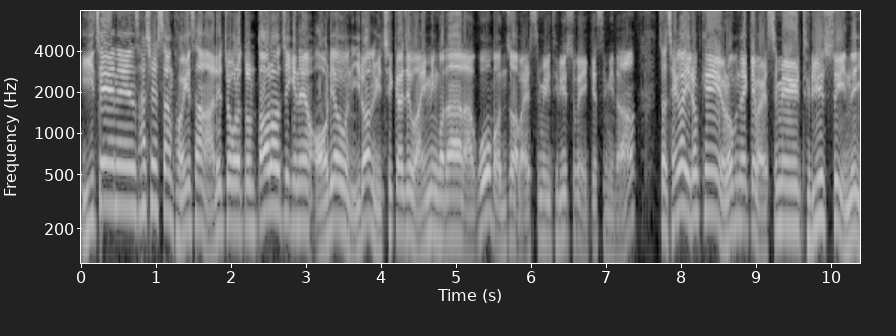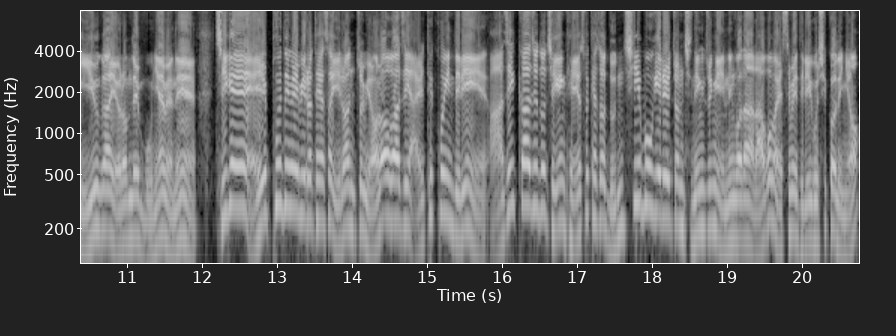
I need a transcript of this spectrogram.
이제는 사실 상 더 이상 아래쪽으로 좀 떨어지기는 어려운 이런 위치까지 와 있는 거다라고 먼저 말씀을 드릴 수가 있겠습니다. 자, 제가 이렇게 여러분들께 말씀을 드릴 수 있는 이유가 여러분들 뭐냐면은 지금 엘프 등을 비롯해서 이런 좀 여러 가지 알트코인들이 아직까지도 지금 계속해서 눈치 보기를 좀 진행 중에 있는 거다라고 말씀을 드리고 싶거든요.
